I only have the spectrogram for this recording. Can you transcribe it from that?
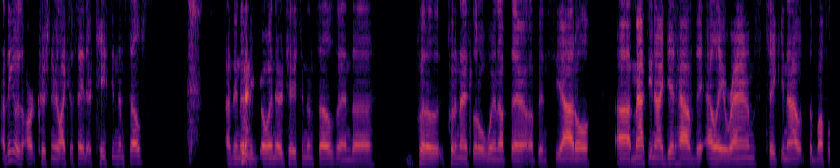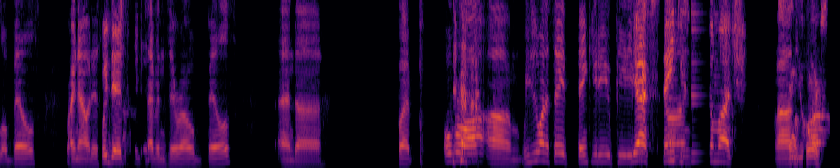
I think it was Art Kushner. Likes to say they're tasting themselves. I think they're going to go in there tasting themselves and uh, put a put a nice little win up there up in Seattle. Uh, Matthew and I did have the LA Rams taking out the Buffalo Bills. Right now it is we did. We did. 7-0 Bills. And uh but overall, um we just want to say thank you to you, Petie. Yes, thank on. you so much. Um, Yeah, of you course. are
